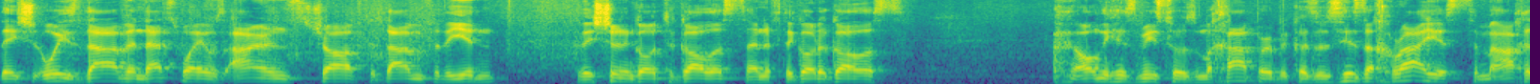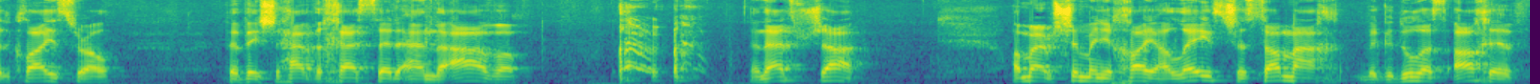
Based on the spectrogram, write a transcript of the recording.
they should always daven. That's why it was Aaron's job to daven for the Yidden. They shouldn't go to Galus, and if they go to Galus, only his mitzvah was mechaper because it was his achrayis to Ma'achad Klal Yisrael that they should have the chesed and the ava, and that's shot. Amar Shimon Yechai Haleis Shesamach Begedulas Achiv,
